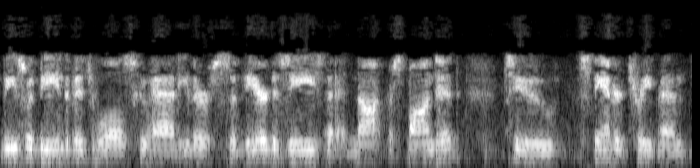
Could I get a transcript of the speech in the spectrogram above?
These would be individuals who had either severe disease that had not responded to standard treatments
